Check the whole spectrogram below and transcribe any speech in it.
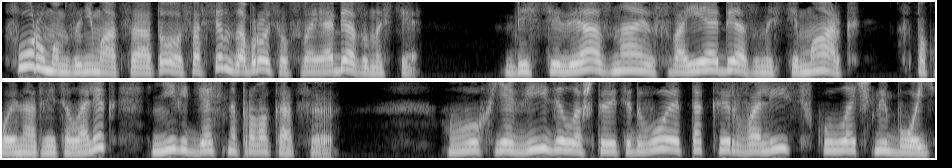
форумом заниматься, а то совсем забросил свои обязанности». «Без тебя знаю свои обязанности, Марк», — спокойно ответил Олег, не ведясь на провокацию. Ох, я видела, что эти двое так и рвались в кулачный бой.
